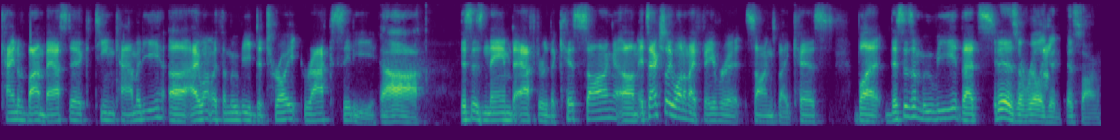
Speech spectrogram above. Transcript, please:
kind of bombastic teen comedy. Uh, I went with the movie Detroit Rock City. Ah, This is named after the Kiss song. Um, it's actually one of my favorite songs by Kiss, but this is a movie that's it is a really good Kiss song.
